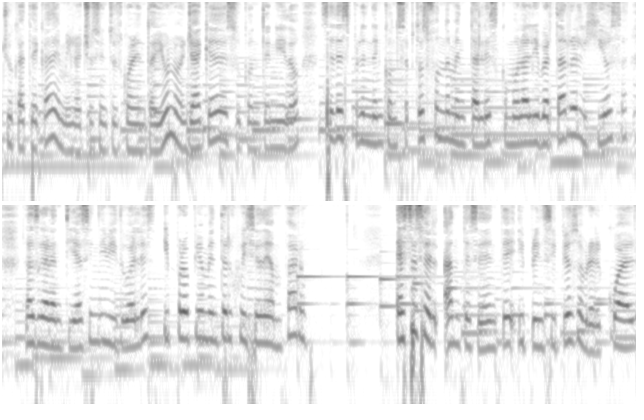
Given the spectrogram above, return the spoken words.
yucateca de 1841, ya que de su contenido se desprenden conceptos fundamentales como la libertad religiosa, las garantías individuales y propiamente el juicio de amparo. Este es el antecedente y principio sobre el cual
